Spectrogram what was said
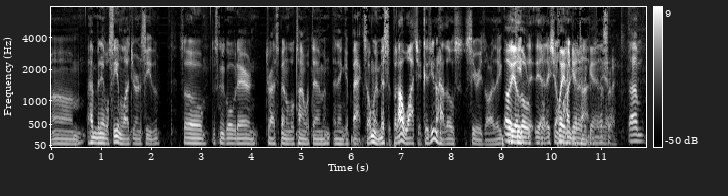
Um, I haven't been able to see them a lot during the season, so just gonna go over there and try to spend a little time with them and, and then get back. So I'm gonna miss it, but I'll watch it because you know how those series are. They Oh, they yeah, keep- they'll- they, yeah, they'll show them a hundred times. again. That's Yeah. right. Um,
